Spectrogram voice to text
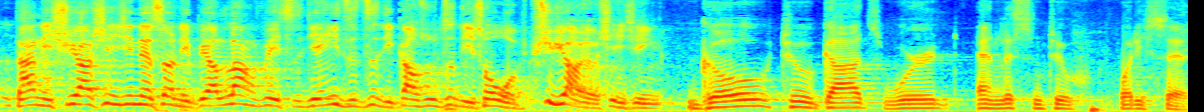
当你需要信心的时候，你不要浪费时间，一直自己告诉自己说我需要有信心， Go to God's Word and listen to what He says.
